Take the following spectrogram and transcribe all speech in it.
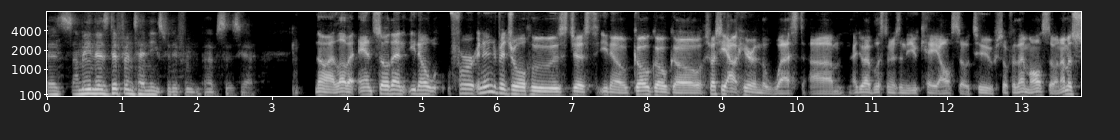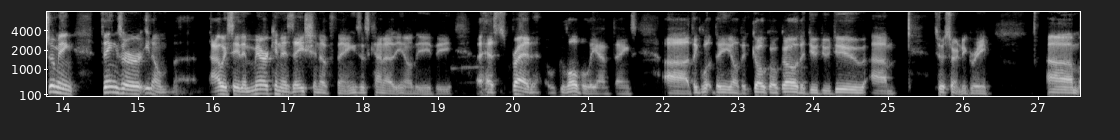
there's i mean there's different techniques for different purposes yeah. No i love it and so then you know for an individual who's just you know go go go especially out here in the west um, i do have listeners in the uk also too so for them also and i'm assuming things are you know I always say the Americanization of things is kind of you know the the has spread globally on things. Uh, the, the you know the go go go, the do do do um, to a certain degree. Um,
